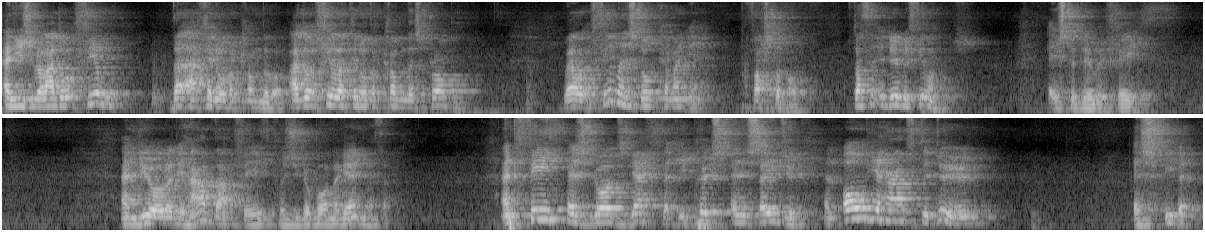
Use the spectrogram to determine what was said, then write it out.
And you say, Well, I don't feel that I can overcome the world. I don't feel I can overcome this problem. Well, feelings don't come into you, first of all. It's nothing to do with feelings, it's to do with faith. And you already have that faith because you got born again with it. And faith is God's gift that He puts inside you. And all you have to do is feed it.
